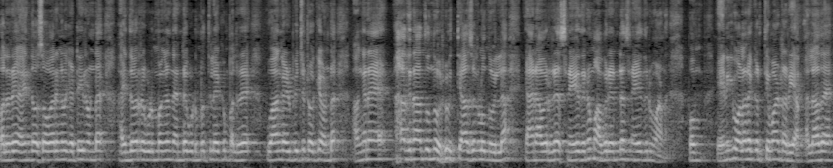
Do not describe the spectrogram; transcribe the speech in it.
പലരെ ഹൈന്ദവ സഹോദരങ്ങൾ കെട്ടിയിട്ടുണ്ട്. ഹൈന്ദവരുടെ കുടുംബങ്ങളിൽ നിന്ന് എന്റെ കുടുംബത്തിലേക്കും പലരെ വിവാഹം കഴിപ്പിച്ചിട്ടൊക്കെ ഉണ്ട് അങ്ങനെ അതിനകത്തൊന്നും ഒരു വ്യത്യാസങ്ങളൊന്നുമില്ല. ഞാൻ അവരുടെ സ്നേഹിതനും അവരെന്റെ സ്നേഹിതനുമാണ്. അപ്പം എനിക്ക് വളരെ കൃത്യമായിട്ട് അറിയാം അല്ലാതെ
